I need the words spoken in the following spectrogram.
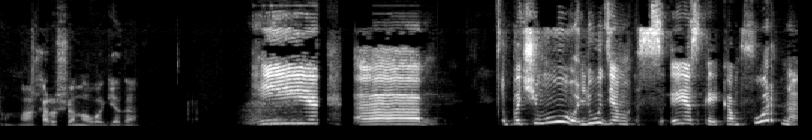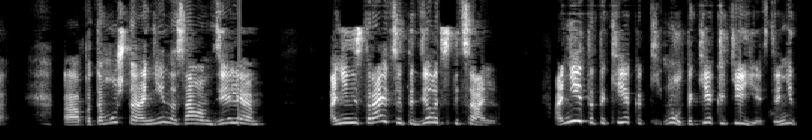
Ага, хорошая аналогия, да. И э, почему людям с эской комфортно? А, потому что они на самом деле, они не стараются это делать специально. Они это такие, как, ну, такие, какие есть. Они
